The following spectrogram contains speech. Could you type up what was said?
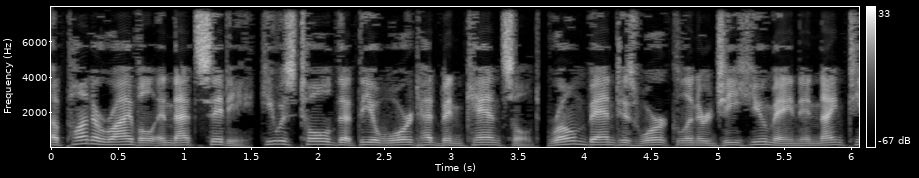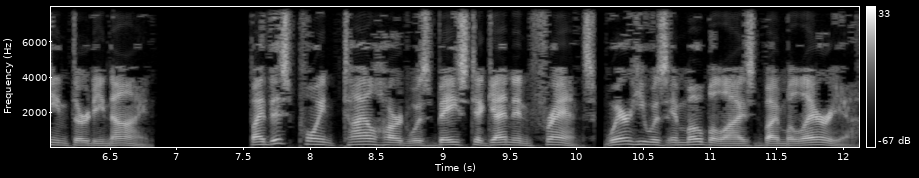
Upon arrival in that city, he was told that the award had been cancelled. Rome banned his work L'Énergie humaine in 1939. By this point Teilhard was based again in France, where he was immobilized by malaria.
